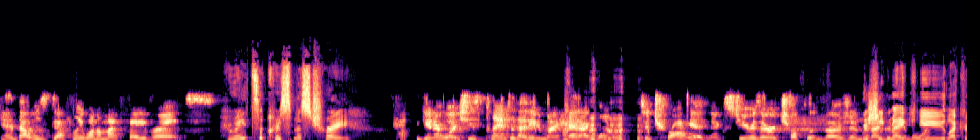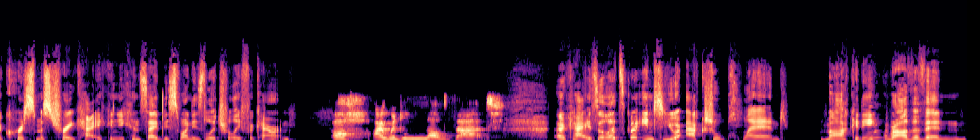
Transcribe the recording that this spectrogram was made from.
Yeah, that was definitely one of my favorites. Who eats a Christmas tree? You know what? She's planted that in my head. I want to try it next year. Is there a chocolate version? We should make you like a Christmas tree cake, and you can say this one is literally for Karen. Oh, I would love that. Okay, so let's go into your actual planned marketing rather than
